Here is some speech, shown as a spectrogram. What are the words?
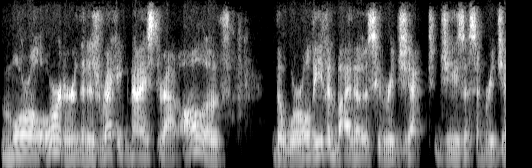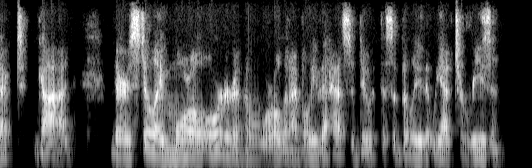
moral order that is recognized throughout all of the world, even by those who reject Jesus and reject God. There is still a moral order in the world, and I believe that has to do with this ability that we have to reason.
